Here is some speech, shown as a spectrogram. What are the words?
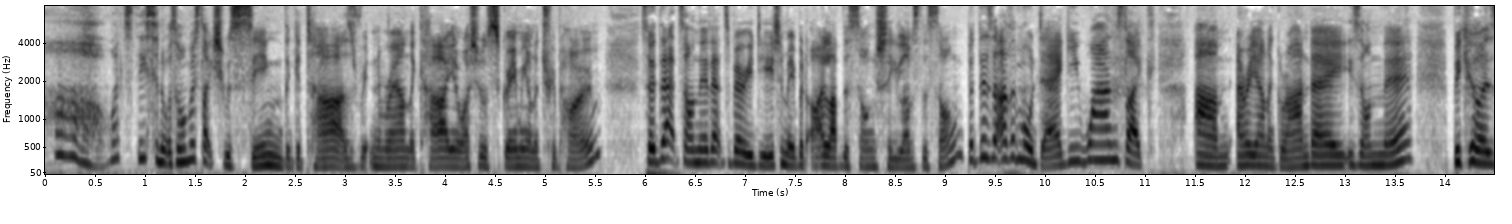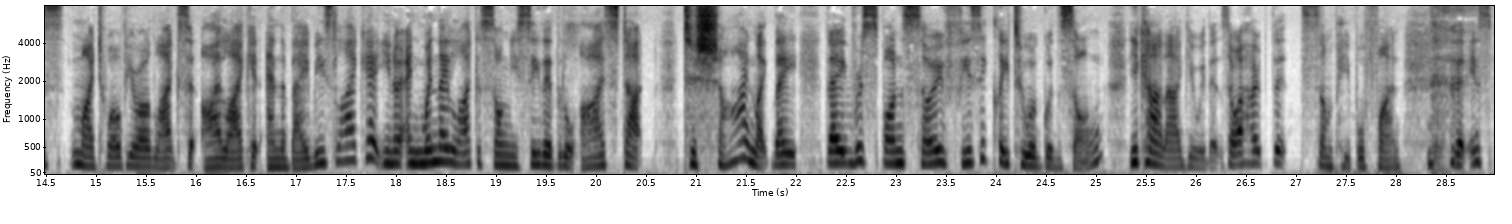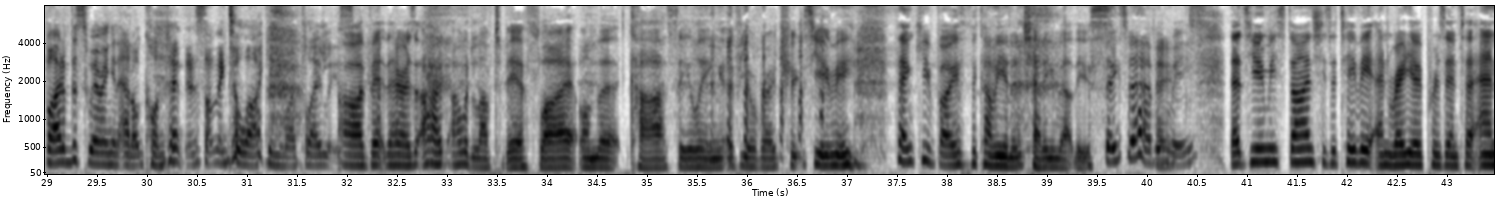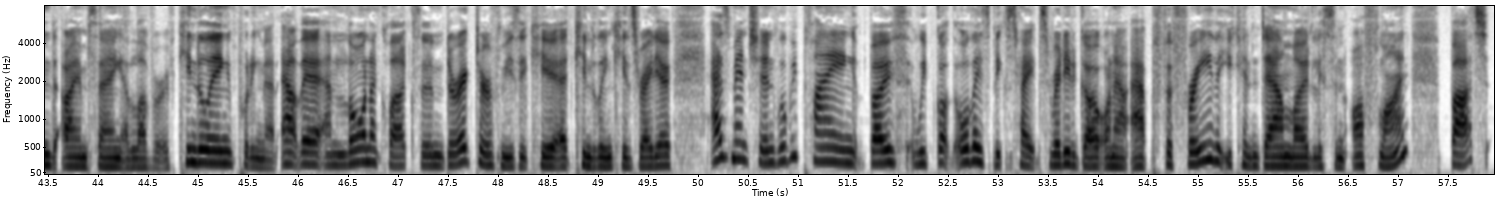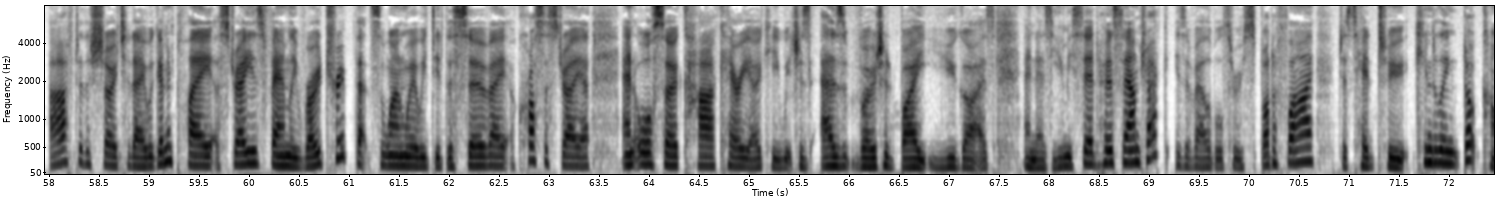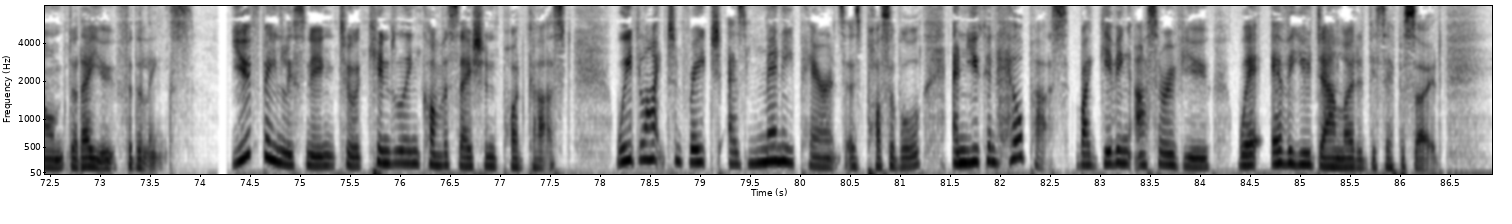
oh, what's this? And it was almost like she was seeing the guitars written around the car, you know, while she was screaming on a trip home. So that's on there. That's very dear to me. But I love the song. She loves the song. But there's other more daggy ones like um, Ariana Grande is on there because my 12 year old likes it. I like it, and the babies like it. You know, and when they like a song, you see their little eyes start to shine. Like they they respond so physically to a good song. You can't argue with it. So I hope that some people find that in spite of the swearing and adult content, there's something to like in my playlist. Oh, I bet there is. I, I would love to be a fly on the car ceiling of your road trips, Yumi. Thank you both for coming in and chatting about this. Thanks for having me. That's Yumi Stynes. She's a TV and radio presenter, and I am saying a lover of Kindling, putting that out there. And Lorna Clarkson, director of music here at Kindling Kids Radio. As mentioned, we'll be playing both. We've got all these mixtapes ready to go on our app for free that you can download, listen offline. But after the show today, we're going to play Australia's Family Road Trip. That's the one where we did the survey across Australia, and also Car Karaoke, which is as voted by you guys. And as Yumi said, her soundtrack is available through Spotify. Just head to kindling.com.au for the links. You've been listening to a Kindling Conversation podcast. We'd like to reach as many parents as possible, and you can help us by giving us a review wherever you downloaded this episode.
